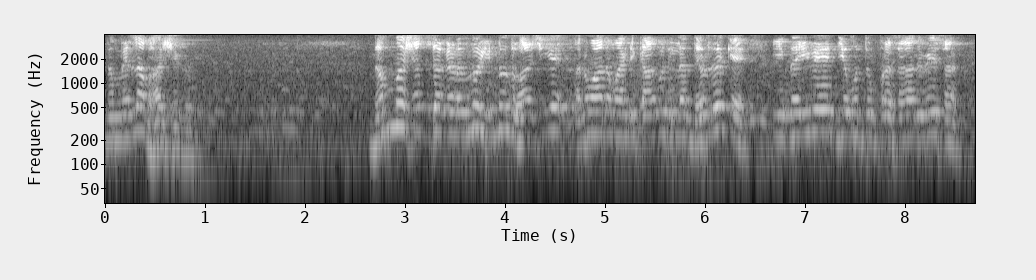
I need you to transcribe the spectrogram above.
ನಮ್ಮೆಲ್ಲ ಭಾಷೆಗಳು. ನಮ್ಮ ಶಬ್ದಗಳನ್ನು ಇನ್ನೊಂದು ಭಾಷೆಗೆ ಅನುವಾದ ಮಾಡಲಿಕ್ಕೆ ಆಗುವುದಿಲ್ಲ ಅಂತ ಹೇಳೋದಕ್ಕೆ ಈ ನೈವೇದ್ಯ ಮತ್ತು ಪ್ರಸಾದವೇ ಸಾಕು.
